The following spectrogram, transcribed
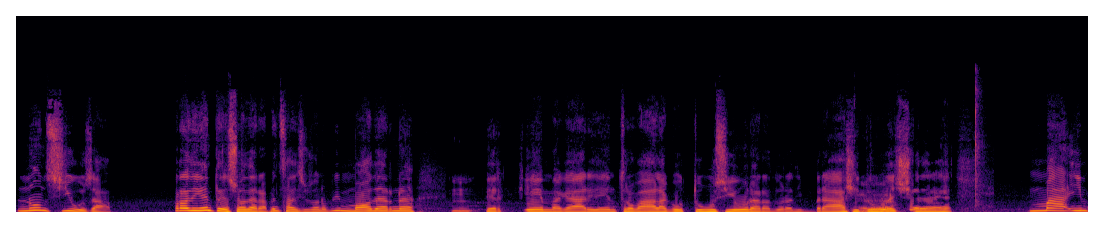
non si usa praticamente nessuna terra. Pensate, si usano più in modern mm. perché magari dentro Valagot usi una radura di braci, eh, due, eccetera. Eh. Ma in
